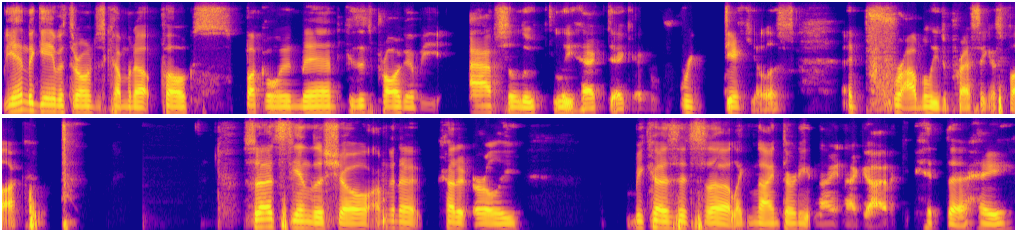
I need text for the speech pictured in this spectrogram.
The end of Game of Thrones is coming up, folks. Buckle in, man, because it's probably gonna be absolutely hectic and ridiculous and probably depressing as fuck. So that's the end of the show. I'm gonna cut it early because it's uh, like 9:30 at night, and I gotta hit the hey,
